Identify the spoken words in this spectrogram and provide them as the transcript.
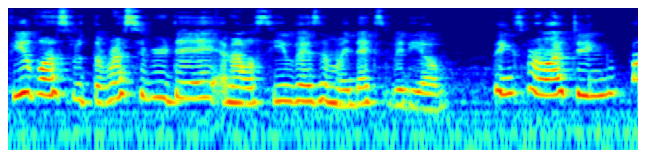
Be blessed with the rest of your day and I will see you guys in my next video. Thanks for watching. Bye.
